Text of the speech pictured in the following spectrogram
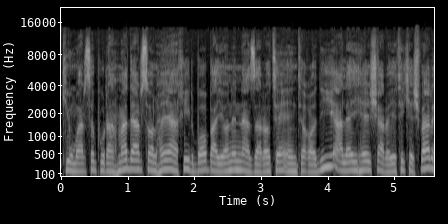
کیومرس پوراحمد در سالهای اخیر با بیان نظرات انتقادی علیه شرایط کشور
